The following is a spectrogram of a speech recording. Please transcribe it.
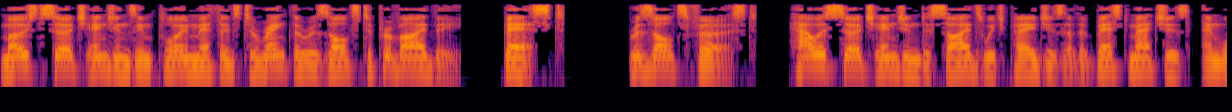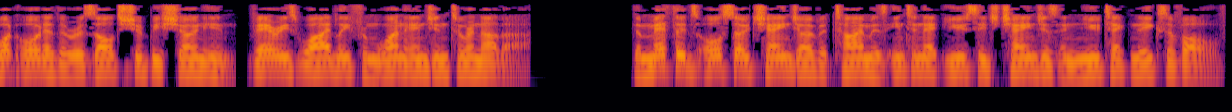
Most search engines employ methods to rank the results to provide the best results first. How a search engine decides which pages are the best matches, and what order the results should be shown in, varies widely from one engine to another. The methods also change over time as Internet usage changes and new techniques evolve.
